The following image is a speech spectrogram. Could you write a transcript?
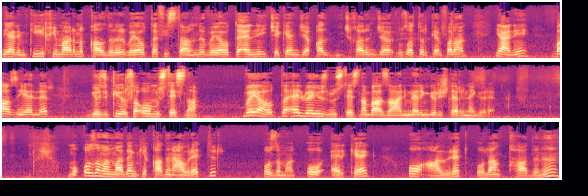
diyelim ki himarını kaldırır veyahut da fistanını veyahut da elini çekence çıkarınca uzatırken falan yani bazı yerler gözüküyorsa o müstesna. Veyahut da el ve yüz müstesna bazı alimlerin görüşlerine göre. O zaman madem ki kadın avrettir o zaman o erkek o avret olan kadını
